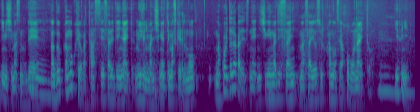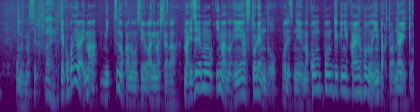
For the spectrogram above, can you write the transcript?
意味しますので、うん、まあ、物価目標が達成されていないというふうにまあ日銀が言ってますけれども、まあ、こういった中でですね日銀が実際にまあ採用する可能性はほぼないというふうに思います。はい、でここでは今3つの可能性を挙げましたが、まあ、いずれも今の円安トレンドをですね、まあ、根本的に変えるほどのインパクトはないと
